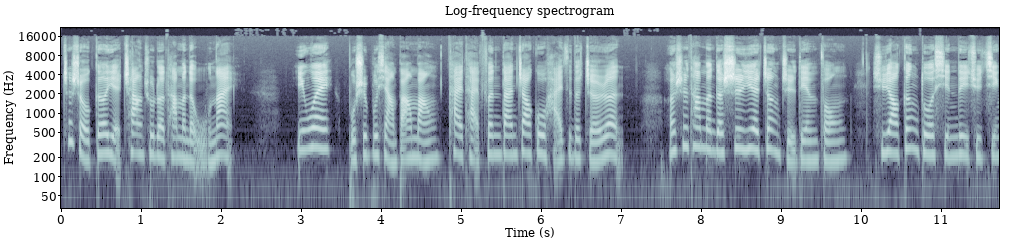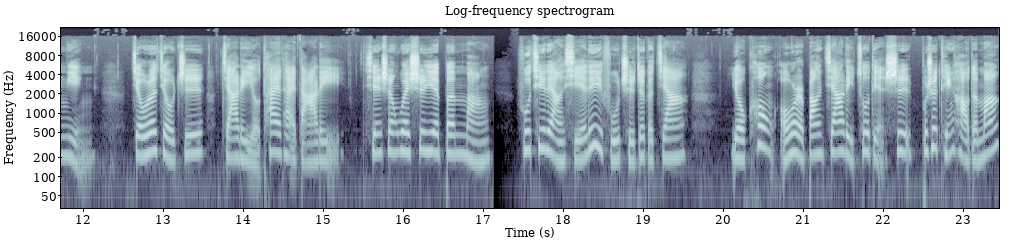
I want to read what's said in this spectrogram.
这首歌也唱出了他们的无奈，因为不是不想帮忙太太分担照顾孩子的责任，而是他们的事业正值巅峰，需要更多心力去经营。久而久之，家里有太太打理，先生为事业奔忙，夫妻俩协力扶持这个家。有空偶尔帮家里做点事，不是挺好的吗？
